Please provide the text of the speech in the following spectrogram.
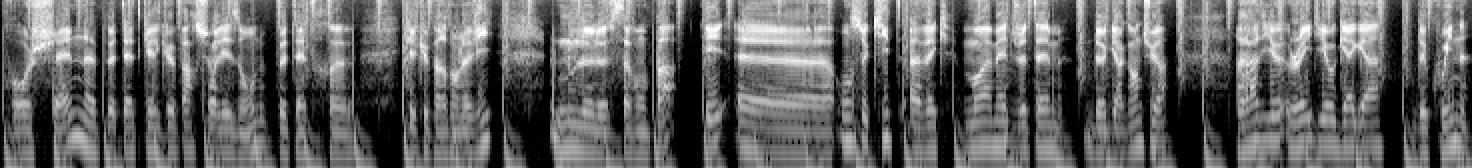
prochaine, peut-être quelque part sur les ondes, peut-être quelque part dans la vie. Nous ne le savons pas. Et euh, on se quitte avec Mohamed Je t'aime de Gargantua, Radio, Radio Gaga de Queen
